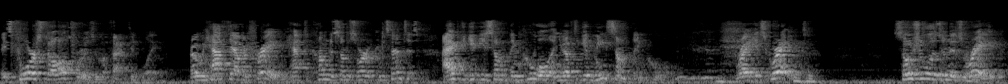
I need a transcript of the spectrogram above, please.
It's forced altruism, effectively. Right? We have to have a trade. We have to come to some sort of consensus. I have to give you something cool, and you have to give me something cool. Right? It's great. Socialism is rape,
